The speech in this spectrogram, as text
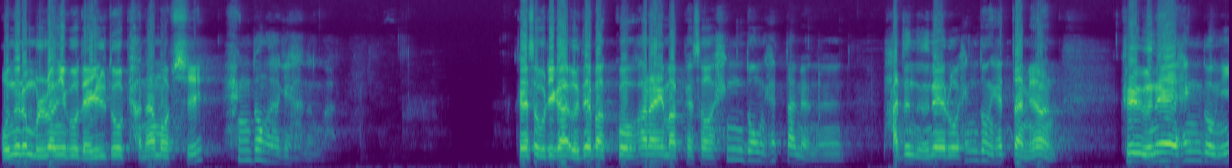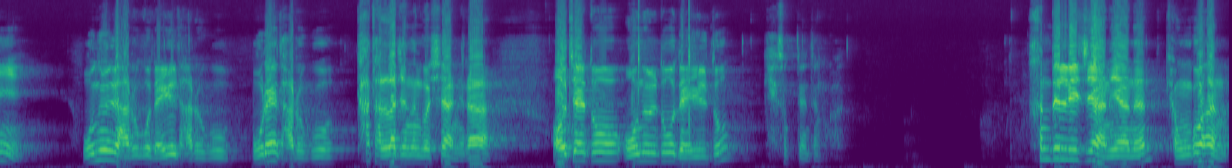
오늘은 물론이고 내일도 변함없이 행동하게 하는 것. 그래서 우리가 의대 받고 하나님 앞에서 행동했다면은 받은 은혜로 행동했다면 그 은혜의 행동이 오늘 다르고 내일 다르고 모레 다르고 다 달라지는 것이 아니라 어제도 오늘도 내일도 계속되는 것. 흔들리지 아니하는 견고한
